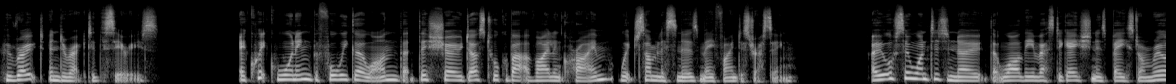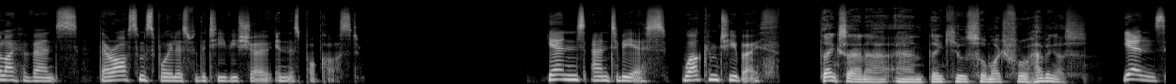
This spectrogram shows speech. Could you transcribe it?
who wrote and directed the series. A quick warning before we go on that this show does talk about a violent crime, which some listeners may find distressing. I also wanted to note that while the investigation is based on real life events, there are some spoilers for the TV show in this podcast. Jens and Tobias, welcome to you both. Thanks, Anna, and thank you so much for having us. Jens,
